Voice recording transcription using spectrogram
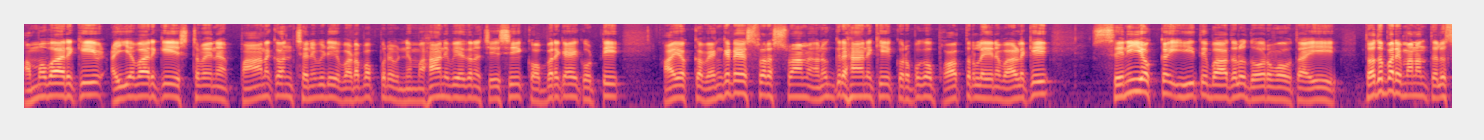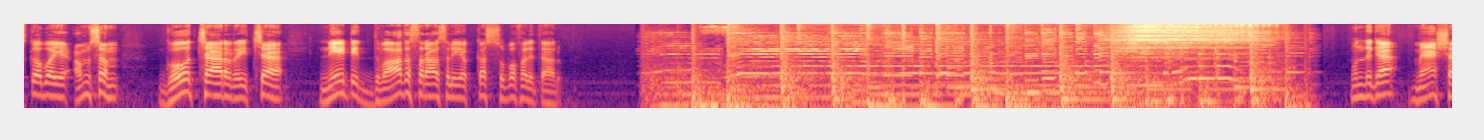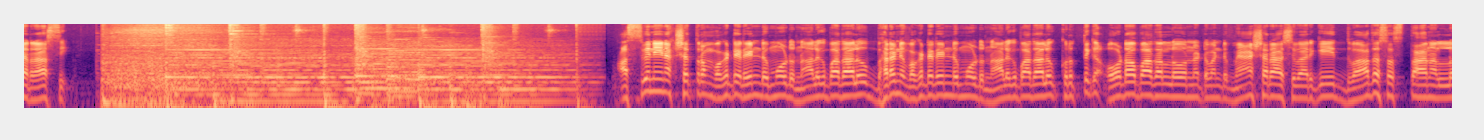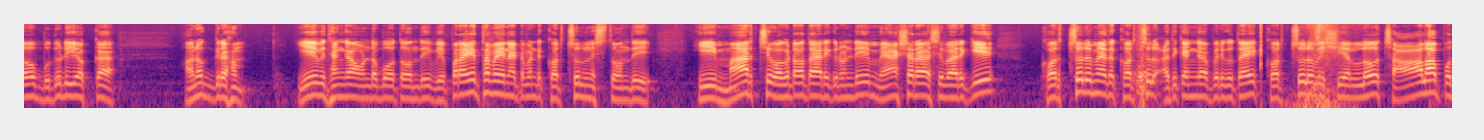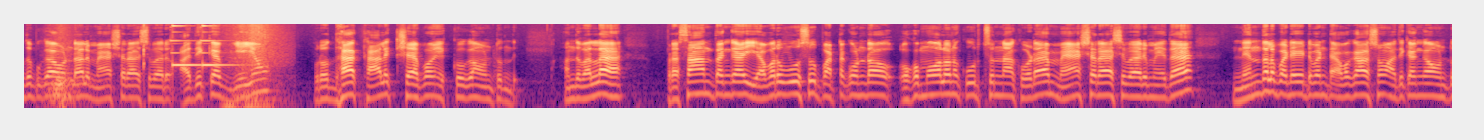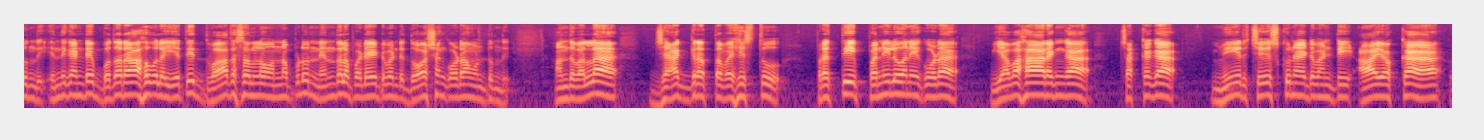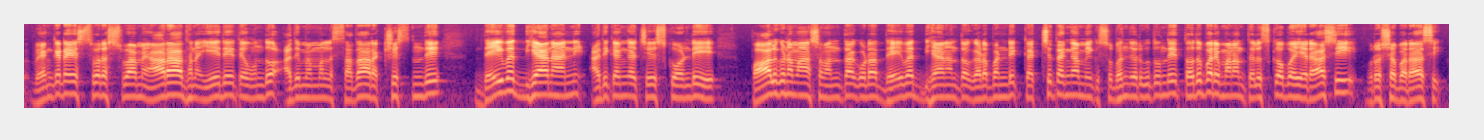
అమ్మవారికి అయ్యవారికి ఇష్టమైన పానకం చనివిడి వడపప్పుని మహానివేదన చేసి కొబ్బరికాయ కొట్టి ఆ యొక్క వెంకటేశ్వర స్వామి అనుగ్రహానికి కృపకు పాత్రులైన వాళ్ళకి శని యొక్క ఈతి బాధలు దూరం అవుతాయి తదుపరి మనం తెలుసుకోబోయే అంశం గోచార రీత్యా నేటి ద్వాదశ రాశుల యొక్క శుభ ఫలితాలు. ముందుగా మేష అశ్విని నక్షత్రం ఒకటి రెండు మూడు నాలుగు పాదాలు భరణి ఒకటి రెండు మూడు నాలుగు పాదాలు కృత్తిక ఓటో పాదంలో ఉన్నటువంటి మేషరాశి వారికి ద్వాదశ స్థానంలో బుధుడి యొక్క అనుగ్రహం ఏ విధంగా ఉండబోతోంది విపరీతమైనటువంటి ఖర్చులనిస్తోంది ఈ మార్చి ఒకటో తారీఖు నుండి మేషరాశి వారికి ఖర్చుల మీద ఖర్చులు అధికంగా పెరుగుతాయి. ఖర్చుల విషయంలో చాలా పొదుపుగా ఉండాలి మేషరాశి వారు. అధిక వ్యయం వృధా కాలక్షేపం ఎక్కువగా ఉంటుంది. అందువల్ల ప్రశాంతంగా ఎవరు ఊసు పట్టకుండా ఒక మూలన కూర్చున్నా కూడా మేషరాశి వారి మీద నిందలు పడేటువంటి అవకాశం అధికంగా ఉంటుంది. ఎందుకంటే బుధరాహువుల యతి ద్వాదశంలో ఉన్నప్పుడు నిందలు పడేటువంటి దోషం కూడా ఉంటుంది. అందువల్ల జాగ్రత్త వహిస్తూ ప్రతి పనిలోని కూడా వ్యవహారంగా చక్కగా మీరు చేసుకునేటువంటి ఆ యొక్క వెంకటేశ్వర స్వామి ఆరాధన ఏదైతే ఉందో అది మిమ్మల్ని సదా రక్షిస్తుంది. దైవ ధ్యానాన్ని అధికంగా చేసుకోండి. పాల్గొన మాసం అంతా కూడా దైవ ధ్యానంతో గడపండి. ఖచ్చితంగా మీకు శుభం జరుగుతుంది. తదుపరి మనం తెలుసుకోబోయే రాశి వృషభ రాశి.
